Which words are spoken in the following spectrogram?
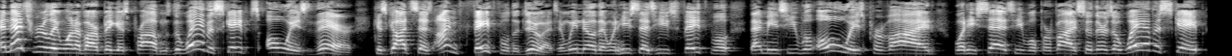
And that's really one of our biggest problems. The way of escape is always there because God says, I'm faithful to do it. And we know that when He says He's faithful, that means He will always provide what He says He will provide. So there's a way of escape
